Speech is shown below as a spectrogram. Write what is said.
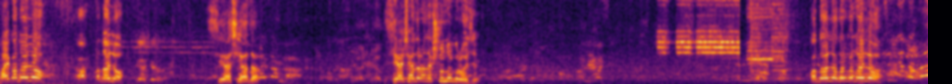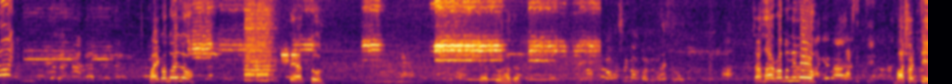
ভাই কত হইল? কত হইল? ছিয়াশি হাজার। ছিয়াশি হাজার অনেক সুন্দর করে হয়েছে। কত হইল? তোর কত হইল? ভাই কত হইল? তেহাত্তর তেহাত্তর হাজার। চাষা কত নিল? বাষট্টি।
